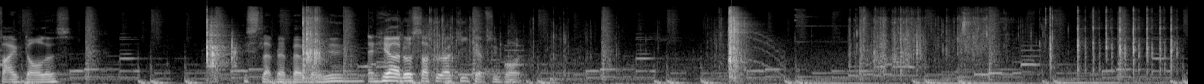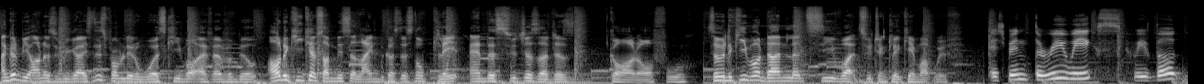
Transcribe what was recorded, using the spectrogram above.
$5. We slap that bad boy in. And here are those Sakura keycaps we bought. I'm gonna be honest with you guys, this is probably the worst keyboard I've ever built. All the keycaps are misaligned because there's no plate and the switches are just god awful. So with the keyboard done, let's see what Switch and Click came up with. It's been three weeks. We've both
